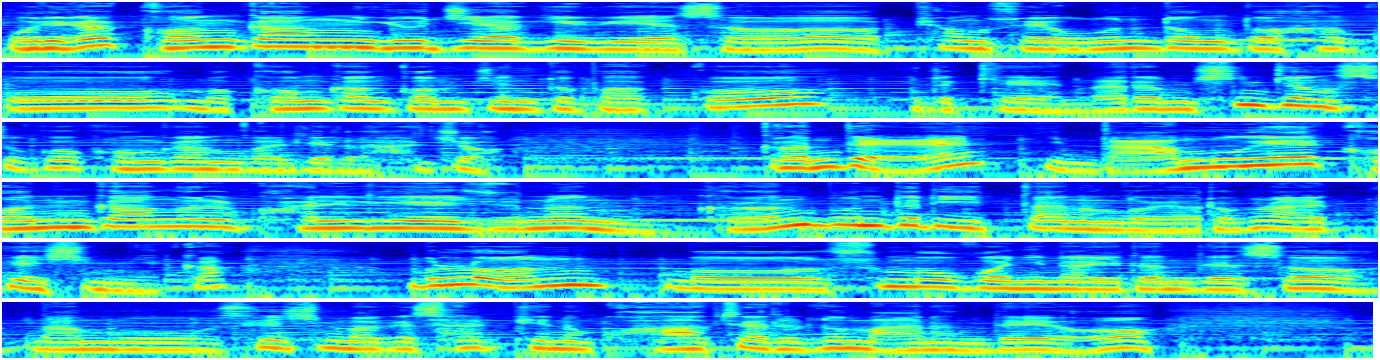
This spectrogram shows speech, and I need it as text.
우리가 건강 유지하기 위해서 평소에 운동도 하고 뭐 건강 검진도 받고 이렇게 나름 신경 쓰고 건강 관리를 하죠. 그런데 이 나무의 건강을 관리해 주는 그런 분들이 있다는 거 여러분 알고 계십니까? 물론 뭐 수목원이나 이런 데서 나무 세심하게 살피는 과학자들도 많은데요.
